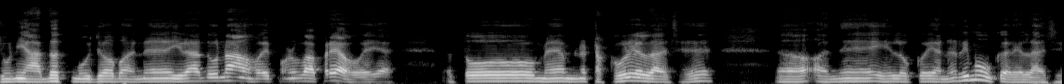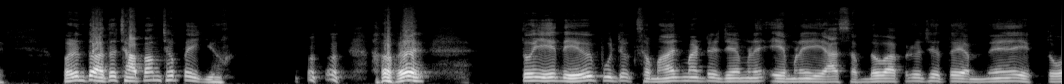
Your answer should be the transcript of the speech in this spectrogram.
જૂની આદત મુજબ અને ઈરાદો ના હોય પણ વાપર્યા હોય, તો મેં એમને ટકોરેલા છે અને એ લોકોએ એને રિમૂવ કરેલા છે. પરંતુ આ તો છાપામાં છપાઈ ગયું. હવે તો એ દેવ પૂજક સમાજ માટે જેમણે, એમણે આ શબ્દ વાપર્યો છે, તો એમને એક તો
